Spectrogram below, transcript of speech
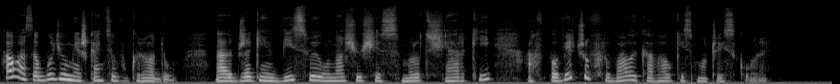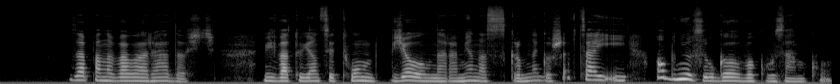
Hałas obudził mieszkańców grodu. Nad brzegiem Wisły unosił się smród siarki, a w powietrzu fruwały kawałki smoczej skóry. Zapanowała radość. Wiwatujący tłum wziął na ramiona skromnego szewca i obniósł go wokół zamku.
